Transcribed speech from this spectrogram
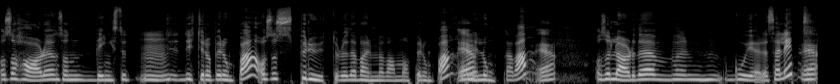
Og så har du en sånn dings du Mm. dytter opp i rumpa, og så spruter du det varme vannet opp i rumpa. Ja. Eller lunka vann. Ja. Og så lar du det mm, godgjøre seg litt. Ja.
